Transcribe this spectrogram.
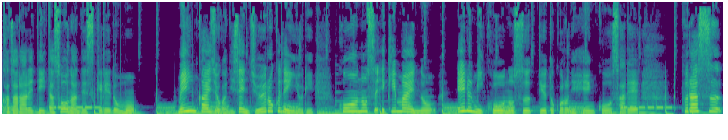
飾られていたそうなんですけれども、メイン会場が2016年より鴻巣駅前のエルミ鴻巣っていうところに変更され、プラス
